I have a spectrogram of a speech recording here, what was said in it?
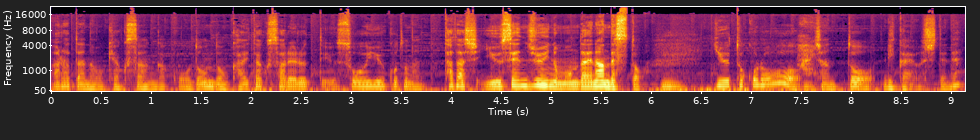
新たなお客さんがこうどんどん開拓されるっていうそういうことなんただし優先順位の問題なんですと。うん。いうところをはい。ちゃんと理解をしてね、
